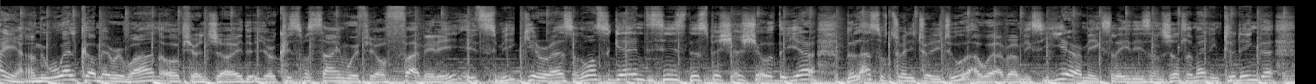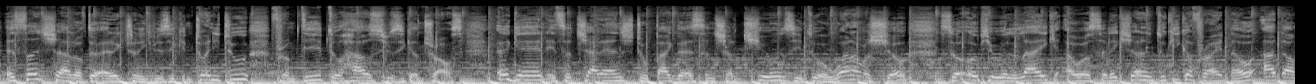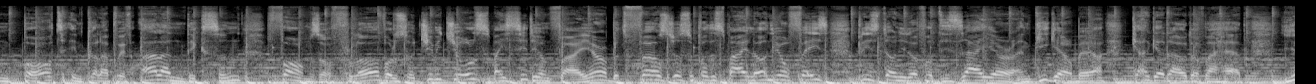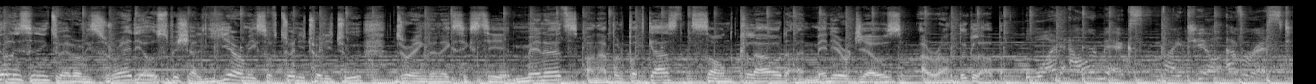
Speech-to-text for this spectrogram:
Hi and welcome everyone. Hope you enjoyed your Christmas time with your family. It's me, Giras, and once again, this is the special show of the year, the last of 2022, our Evermix Year Mix, ladies and gentlemen, including the essential of the electronic music in 22, from deep to house music and trance. Again, it's a challenge to pack the essential tunes into a one-hour show, so hope you will like our selection. And to kick off right now, Adam Port in collab with Alan Dixon, Forms of Love also Jimi Jules, My City on Fire. But first, just to put a smile on your face, please turn it off for Desire and Gigerber Can't Get Out of My Head. You're listening to Evermix Radio, special year mix of 2022 during the next 60 minutes on Apple Podcast, SoundCloud, and many radios around the globe. One hour mix by Gil Everest.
